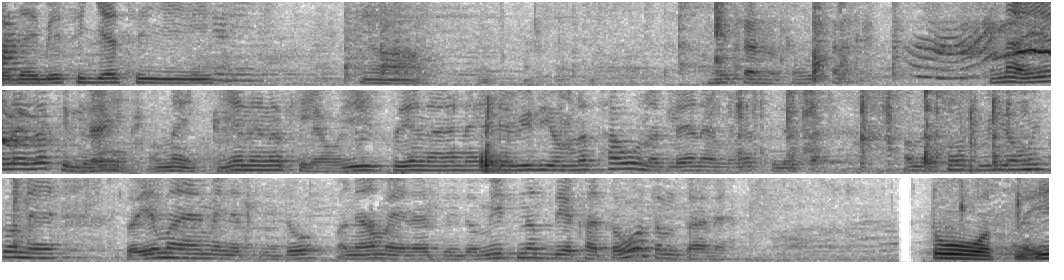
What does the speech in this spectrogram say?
બધા બેસી ગયા છીએ. હા. ના એને નથી લેવો. નહીં એને નથી લેવો. એ તો એને વીડિયો નથી આવું ને એટલે એને અમે નથી લેતા. અમે શોર્ટ વીડિયો મૂક્યો ને તો એમાં એમ નથી લીધો અને આમાં નથી લીધો. મીઠ નથી દેખાતો હો તમ તારે. ટોસ ને એ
